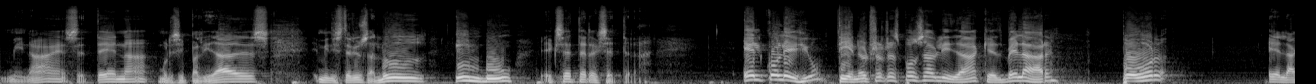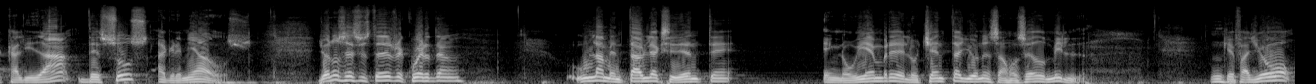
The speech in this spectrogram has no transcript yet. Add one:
MINAE, CETENA, municipalidades, Ministerio de Salud, INBU, etcétera, etcétera. El colegio tiene otra responsabilidad que es velar por eh, la calidad de sus agremiados. Yo no sé si ustedes recuerdan un lamentable accidente en noviembre del 81 en San José 2000, que falló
